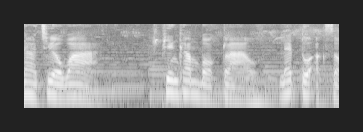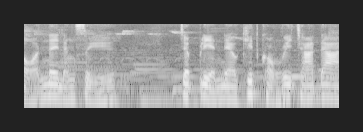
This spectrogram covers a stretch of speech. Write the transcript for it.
น่าเชื่อว่า เพียงคำบอกกล่าวและตัวอักษรในหนังสือ จะเปลี่ยนแนวคิดของริชาร์ดได้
